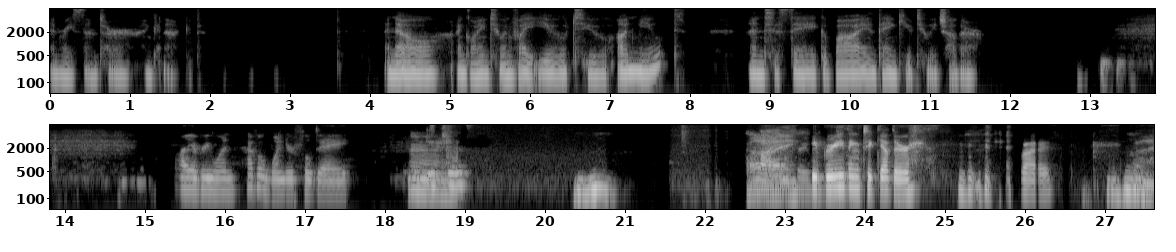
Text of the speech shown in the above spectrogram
and recenter and connect. And now I'm going to invite you to unmute and to say goodbye and thank you to each other. Bye, everyone. Have a wonderful day. Mm. Mm-hmm. Bye. Bye. Be breathing together. Bye. Mhm.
